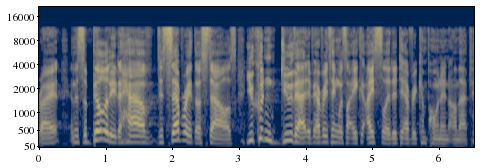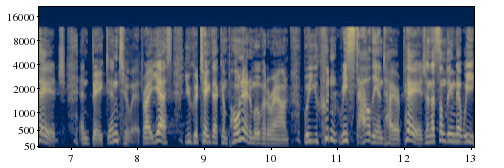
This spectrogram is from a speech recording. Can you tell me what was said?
right? And this ability to have, to separate those styles, you couldn't do that if everything was like isolated to every component on that page and baked into it, right? Yes, you could take that component and move it around, but you couldn't restyle the entire page. And that's something that we,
